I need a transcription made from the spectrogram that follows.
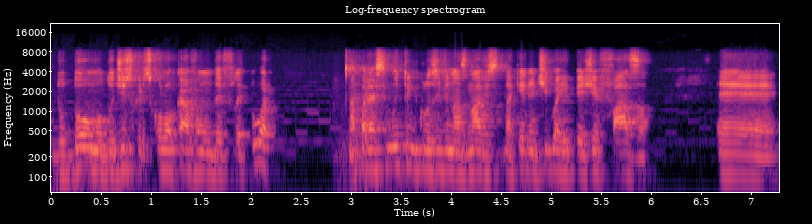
do domo do disco eles colocavam um defletor. Aparece muito, inclusive, nas naves daquele antigo RPG Fasa. É,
